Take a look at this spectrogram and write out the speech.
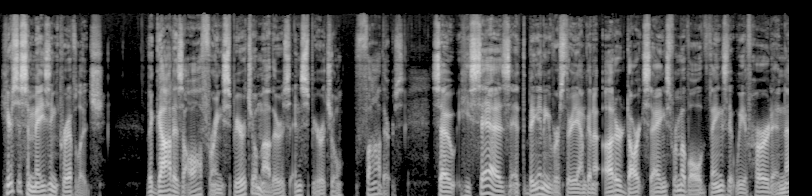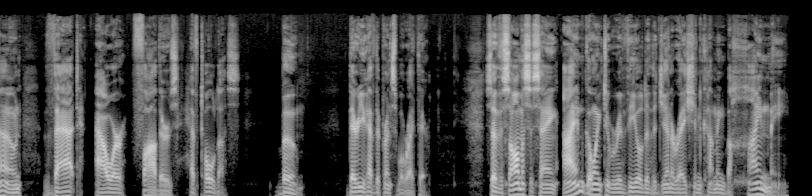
here's this amazing privilege that God is offering spiritual mothers and spiritual fathers. So he says at the beginning of verse 3, I'm going to utter dark sayings from of old, things that we have heard and known that our fathers have told us. Boom. There you have the principle right there. So the psalmist is saying, I'm going to reveal to the generation coming behind me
